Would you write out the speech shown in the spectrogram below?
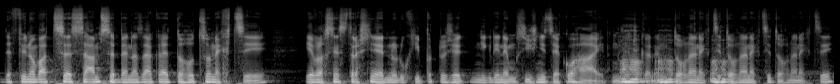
definovat se sám sebe na základě toho, co nechci, je vlastně strašně jednoduchý, protože nikdy nemusíš nic jako hájit. Můžeš aha, říkat, aha, tohle nechci, aha. tohle nechci, tohle nechci.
